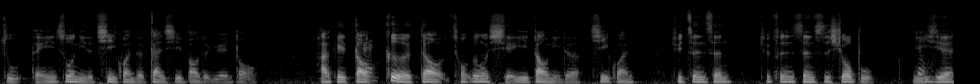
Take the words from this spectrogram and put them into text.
主，等于说你的器官的干细胞的源头，它可以到各到从用血液到你的器官去增生，去分甚至修补你一些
